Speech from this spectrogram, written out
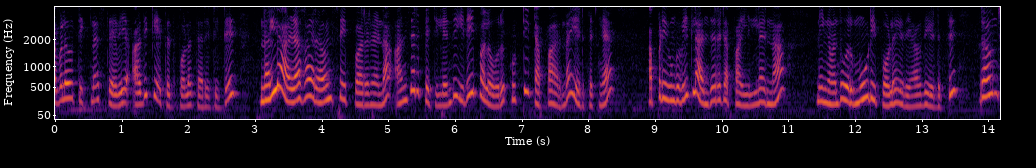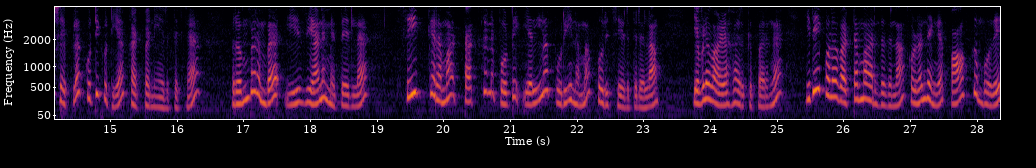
எவ்வளவு திக்னஸ் தேவையோ அதுக்கு ஏற்றது போல் திரட்டிட்டு நல்ல அழகாக ரவுண்ட் ஷேப் வரணும்னா அஞ்சரை பெட்டிலேருந்து இதே போல் ஒரு குட்டி டப்பா இருந்தால் எடுத்துக்கங்க. அப்படி உங்கள் வீட்டில் அஞ்சரை டப்பா இல்லைன்னா நீங்கள் வந்து ஒரு மூடி போல் எதையாவது எடுத்து ரவுண்ட் ஷேப்பில் குட்டி குட்டியாக கட் பண்ணி எடுத்துக்கங்க. ரொம்ப ரொம்ப ஈஸியான மெத்தடில் சீக்கிரமாக டக்குன்னு போட்டு எல்லா பூரியும் நம்ம பொரித்து எடுத்துடலாம். எவ்வளோ அழகாக இருக்குது பாருங்கள் இதே போல் வட்டமாக இருந்ததுன்னா குழந்தைங்க பார்க்கும்போதே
